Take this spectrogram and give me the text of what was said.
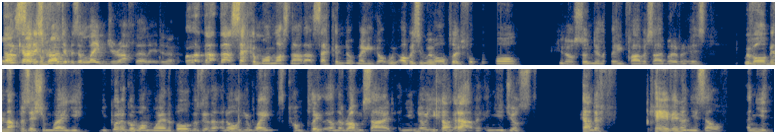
that I think I described one, him as a lame giraffe earlier, didn't I? Well, that, that second one last night, that second nutmeg he got. We, obviously, we've all played football, you know, Sunday league, five a side, whatever it is we've all been in that position where you you've got to go one way and the ball goes the other, and all your weight's completely on the wrong side, and you know you can't get out of it, and you just kind of cave in on yourself, and you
